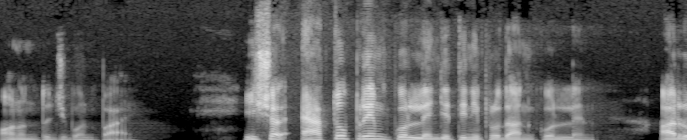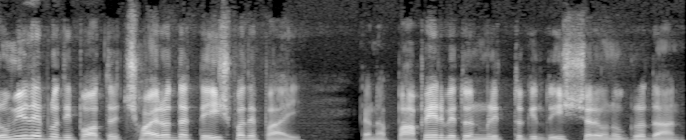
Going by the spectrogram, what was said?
অনন্ত জীবন পায়। ঈশ্বর এত প্রেম করলেন যে তিনি প্রদান করলেন। আর রোমিওদের প্রতি পত্রে ছয়ের অধ্যায় তেইশ পদে পাই কেন পাপের বেতন মৃত্যু কিন্তু ঈশ্বরের অনুগ্রহ দান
